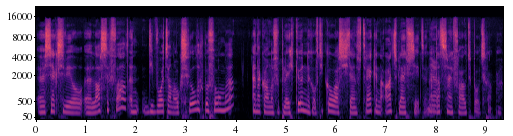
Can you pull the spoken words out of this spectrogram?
eh, seksueel eh, lastig valt. En die wordt dan ook schuldig bevonden. En dan kan de verpleegkundige of die co-assistent vertrekken en de arts blijft zitten. Nou, Ja. dat zijn foute boodschappen.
